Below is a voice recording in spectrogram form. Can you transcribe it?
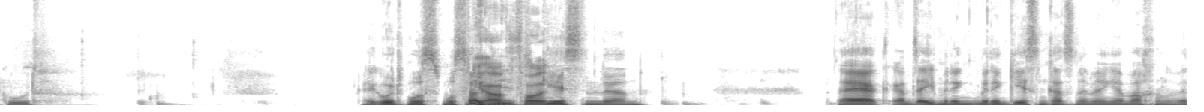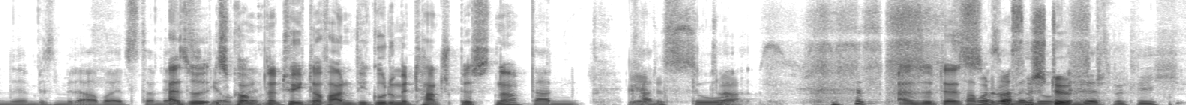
gut. Ja gut, muss, muss halt Ja, die voll. Gesten lernen. Naja, ganz ehrlich, mit den, mit den Gesten kannst du eine Menge machen. Wenn du ein bisschen mitarbeitest, dann Also du die es kommt natürlich darauf an, wie gut du mit Touch bist, ne? Dann Ja, kannst ist du. klar. Also das... Aber du hast wenn einen du, wenn Stift. du jetzt wirklich,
